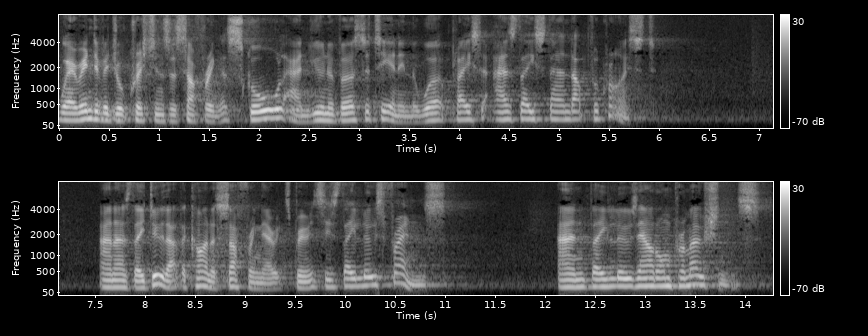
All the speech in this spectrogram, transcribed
where individual Christians are suffering at school and university and in the workplace as they stand up for Christ. And as they do that, the kind of suffering they're experiencing is they lose friends and they lose out on promotions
